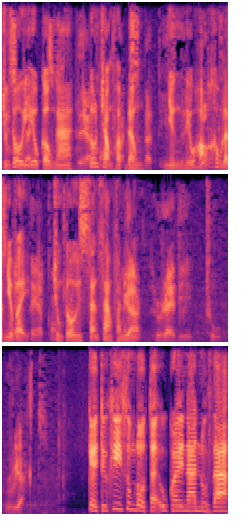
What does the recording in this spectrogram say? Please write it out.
Chúng tôi yêu cầu Nga tôn trọng hợp đồng, nhưng nếu họ không làm như vậy, chúng tôi sẵn sàng phản ứng. Kể từ khi xung đột tại Ukraine nổ ra,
